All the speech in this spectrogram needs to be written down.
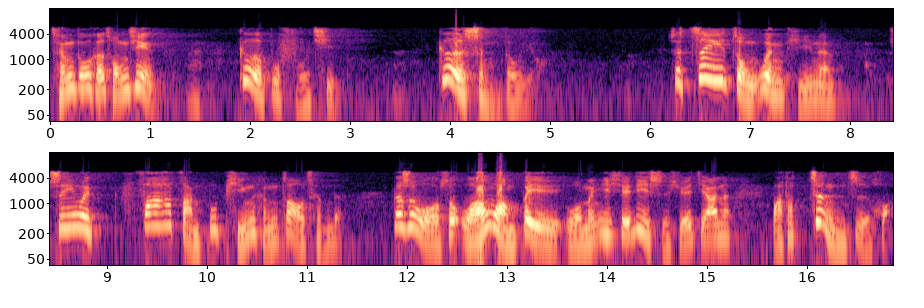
成都和重庆啊，各不服气，各省都有，所以这一种问题呢，是因为。发展不平衡造成的，但是我说，往往被我们一些历史学家呢，把它政治化，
